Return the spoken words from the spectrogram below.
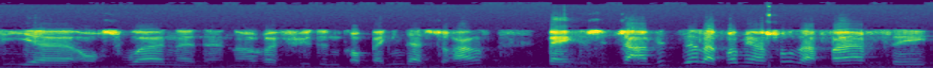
si on reçoit une, une, un refus d'une compagnie d'assurance, ben j'ai envie de dire la première chose à faire, c'est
